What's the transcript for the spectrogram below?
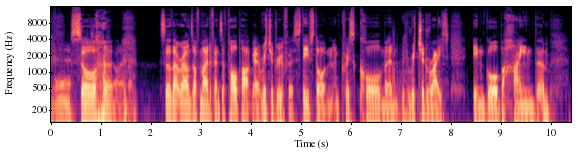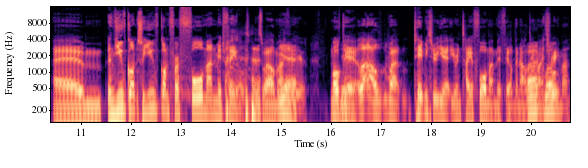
Yeah. So. Like that. So that rounds off my defence of Paul Parker, Richard Rufus, Steve Staunton, and Chris Coleman, with Richard Wright in goal behind them. Um, and you've gone, so you've gone for a four-man midfield as well, Matthew. Okay, Yeah. well, I'll, well, take me through your, your entire four-man midfield, then I'll do Uh, my well- three-man.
